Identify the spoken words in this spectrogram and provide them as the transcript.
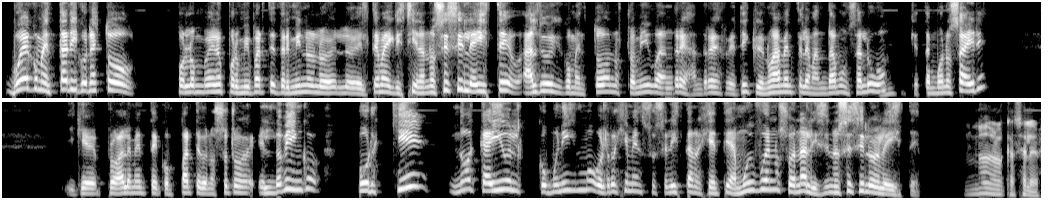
voy a comentar, y con esto, por lo menos por mi parte, termino el tema de Cristina. No sé si leíste algo que comentó nuestro amigo Andrés, Andrés Retic, que nuevamente le mandamos un saludo, que está en Buenos Aires y que probablemente comparte con nosotros el domingo. ¿Por qué no ha caído el comunismo o el régimen socialista en Argentina? Muy bueno su análisis, no sé si lo leíste. No, no lo alcancé a leer.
